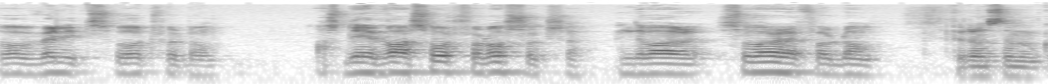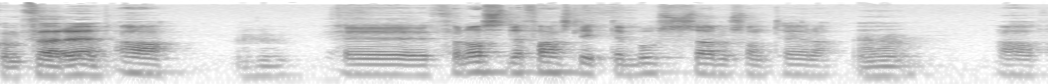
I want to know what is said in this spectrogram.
det var väldigt svårt för dem. Alltså det var svårt för oss också. Men det var svårare för dem. För de som kom före? Ja. Mhm. Eh, för oss det fanns lite bussar och sånt här. Aha. Ja,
